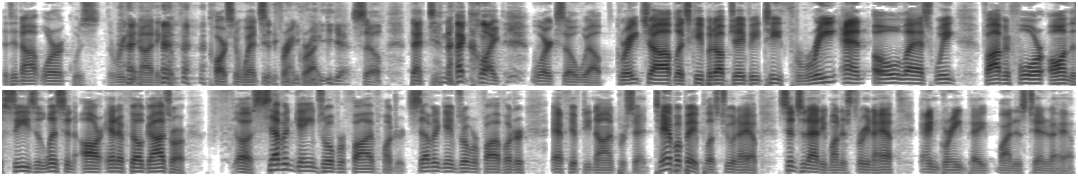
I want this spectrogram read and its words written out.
that did not work was the reuniting of Carson Wentz and Frank Reich. yeah. So that did not quite work so well. Great job. Let's keep it up, JVT. Three and zero last week, five and four on the season. Listen, our NFL guys are. Uh, seven games over 500. Seven games over 500 at 59%. Tampa Bay plus two and a half. Cincinnati minus three and a half. And Green Bay minus ten and a half.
